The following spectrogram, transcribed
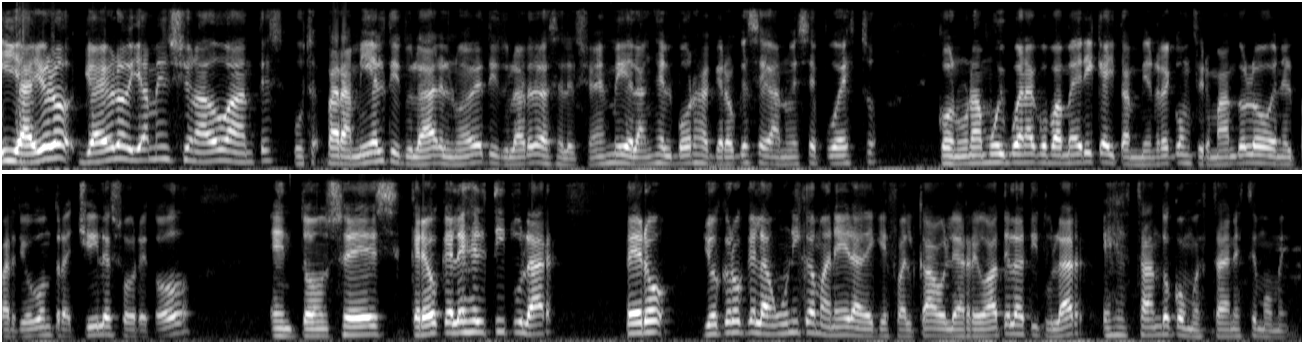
Y ya yo, lo, ya lo había mencionado antes, para mí el titular, el nueve titular de la selección es Miguel Ángel Borja, creo que se ganó ese puesto con una muy buena Copa América y también reconfirmándolo en el partido contra Chile sobre todo. Entonces, creo que él es el titular, pero yo creo que la única manera de que Falcao le arrebate la titular es estando como está en este momento.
